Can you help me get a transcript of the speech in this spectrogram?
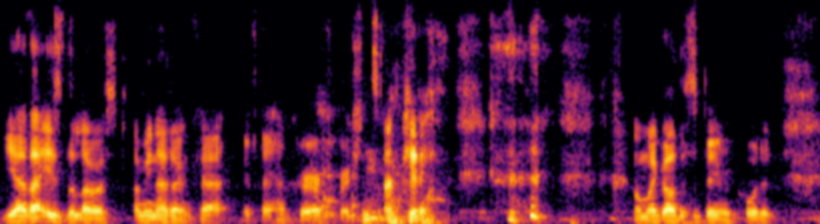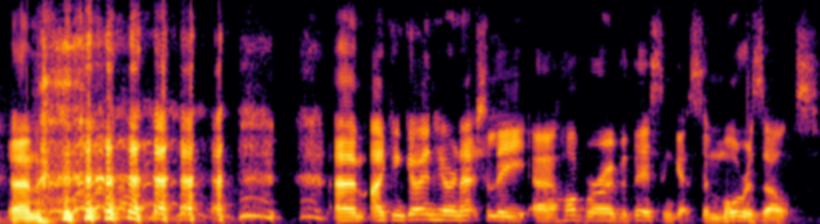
yeah, that is the lowest. I mean, I don't care if they have career aspirations. I'm kidding. oh my God, this is being recorded. Um, um, I can go in here and actually uh, hover over this and get some more results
